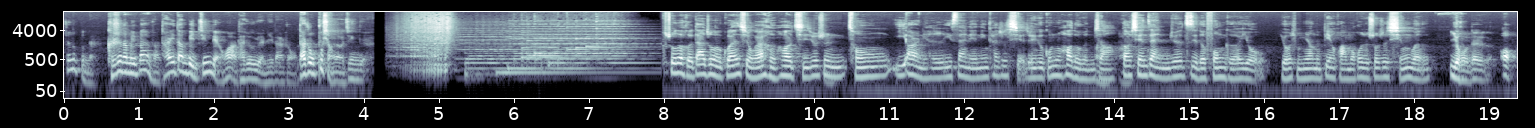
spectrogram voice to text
真的不难。可是他没办法，他一旦被经典化，他就远离大众，大众不想要经典。说到和大众的关系，我还很好奇，就是从一二年还是一三年，您开始写这个公众号的文章，到现在，你觉得自己的风格有有什么样的变化吗？或者说是行文？有的哦，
